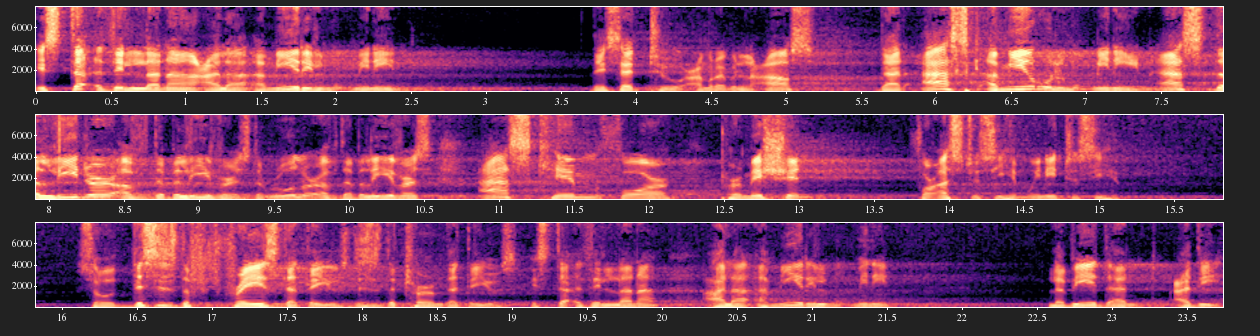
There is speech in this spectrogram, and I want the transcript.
استأذن لنا على أمير المؤمنين They said to Amr ibn al-As that ask Amirul Mu'mineen, ask the leader of the believers, the ruler of the believers, ask him for permission for us to see him. We need to see him. So this is the phrase that they use. This is the term that they use. استأذن لنا على أمير المؤمنين. Labid and Adi,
